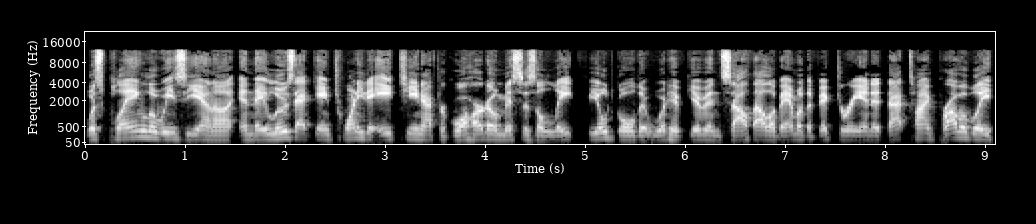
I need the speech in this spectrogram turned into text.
was playing Louisiana and they lose that game 20 to 18 after Guajardo misses a late field goal that would have given South Alabama the victory. And at that time, probably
